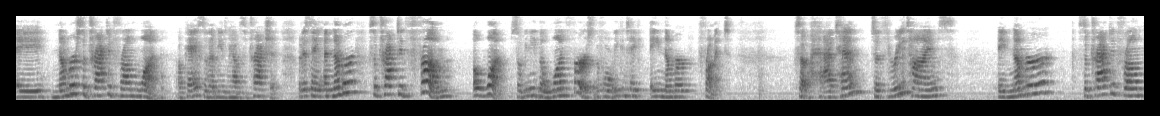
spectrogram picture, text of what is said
a number subtracted from 1. Okay, so that means we have a subtraction. But it's saying a number subtracted from a 1. So we need the 1 first before we can take a number from it. So add 10 to 3 times a number subtracted from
